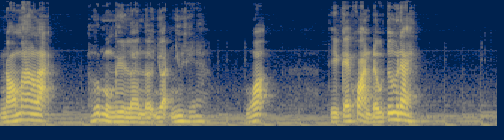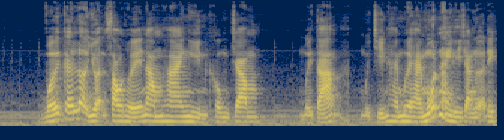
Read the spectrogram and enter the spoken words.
nó mang lại hơn 1.000 lần lợi nhuận như thế nào? Đúng không ạ? Thì cái khoản đầu tư này với cái lợi nhuận sau thuế năm 2018, 19, 20, 21 này thì chẳng nữa đi.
